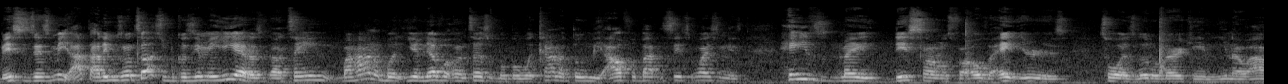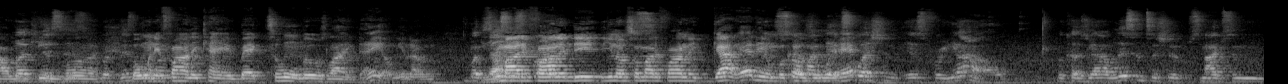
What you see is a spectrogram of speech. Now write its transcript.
this is just me. I thought he was untouchable because I mean he had a, a team behind him, but you're never untouchable. But what kind of threw me off about the situation is he's made diss songs for over eight years towards Lil Durk and you know all But the King Von. but But when it finally came back to him, it was like damn, you know. But Somebody is for- finally did, you know, somebody finally got at him because so my of what next happened. question is for y'all, because y'all listen to Snipes and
